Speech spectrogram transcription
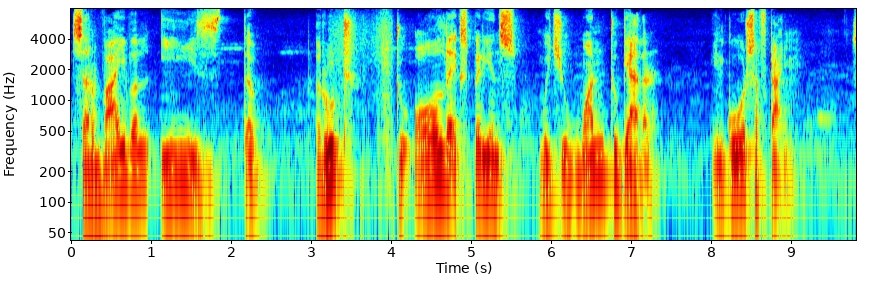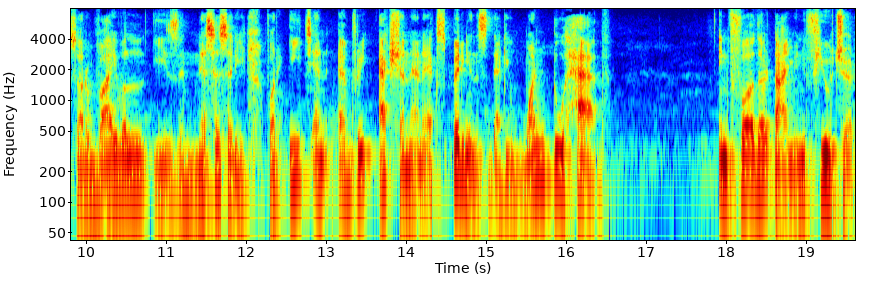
survival is the root to all the experience which you want to gather in course of time. Survival is necessary for each and every action and experience that you want to have in further time in future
